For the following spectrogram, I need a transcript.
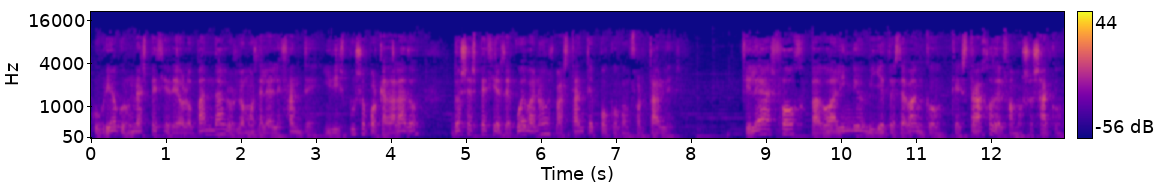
Cubrió con una especie de holopanda los lomos del elefante y dispuso por cada lado dos especies de cuévanos bastante poco confortables. Phileas Fogg pagó al indio en billetes de banco que extrajo del famoso saco,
